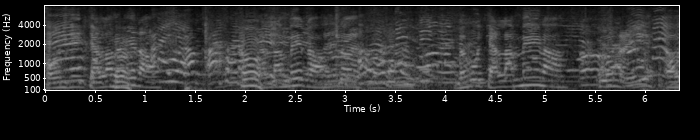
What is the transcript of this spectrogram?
โอ้ยจะละเมียหรอ อ้าว จะละเมียหรอให้หน่อยแล้วกูจะละเมียหรอตัวไหนเออ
